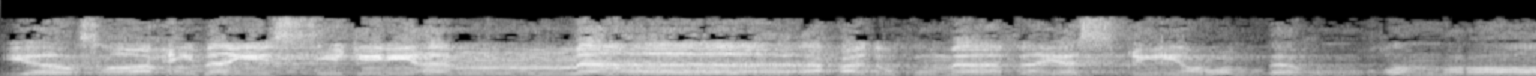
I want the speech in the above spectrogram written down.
يا صاحبي السجن أما أحدكما فيسقي ربه خمرا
